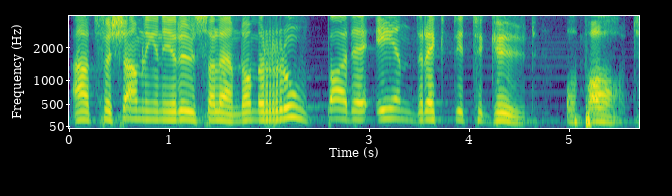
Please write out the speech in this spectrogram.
att församlingen i Jerusalem, de ropade endräktigt till Gud och bad.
